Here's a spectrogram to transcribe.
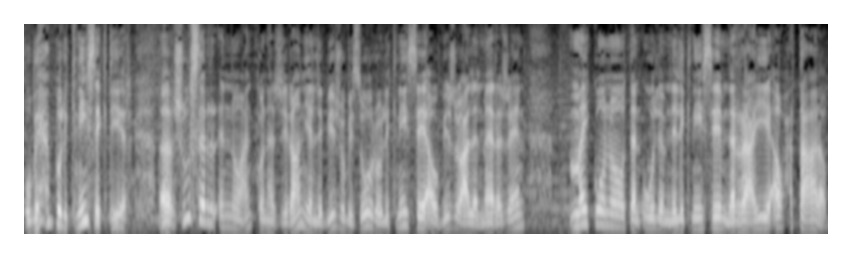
وبيحبوا الكنيسة كتير. أه، شو سر إنه عندكم هالجيران يلي بيجوا بيزوروا الكنيسة أو بيجوا على المهرجان ما يكونوا تنقول من الكنيسة من الرعية أو حتى عرب؟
